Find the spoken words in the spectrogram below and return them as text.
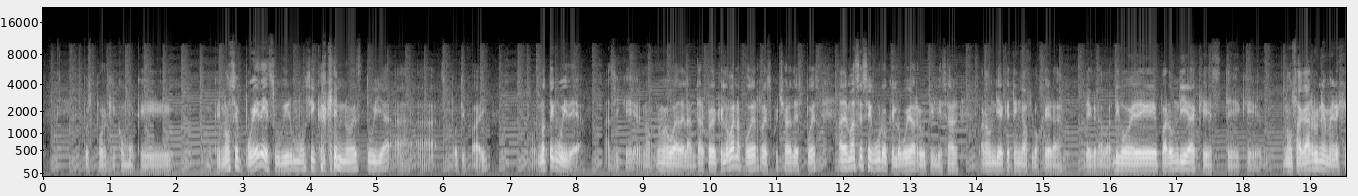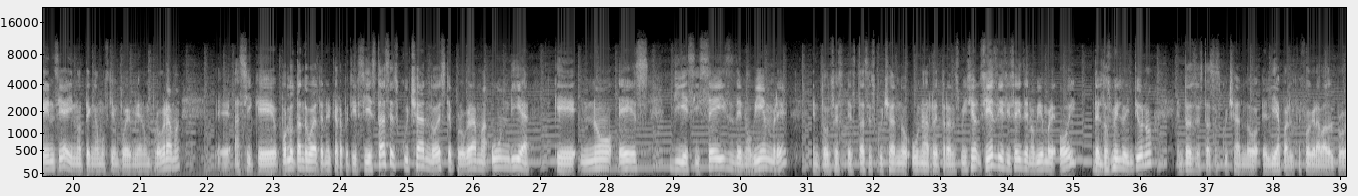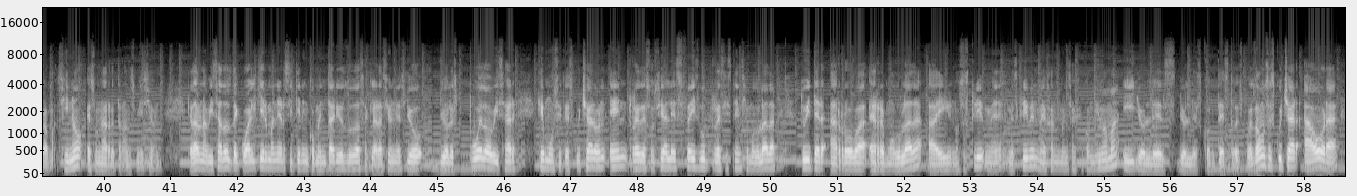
pues porque como que, como que no se puede subir música que no es tuya a Spotify. No tengo idea así que no, me voy a adelantar, pero que lo van a poder reescuchar después. Además es seguro que lo voy a reutilizar para un día que tenga flojera de grabar. Digo, eh, para un día que, este, que nos agarre una emergencia y no tengamos tiempo de enviar un programa. Eh, así que por lo tanto voy a tener que repetir, si estás escuchando este programa un día que no es 16 de noviembre, entonces estás escuchando una retransmisión. Si es 16 de noviembre hoy, del 2021, entonces estás escuchando el día para el que fue grabado el programa. Si no, es una retransmisión. Quedaron avisados de cualquier manera si tienen comentarios, dudas, aclaraciones. Yo, yo les puedo avisar qué música escucharon en redes sociales, Facebook Resistencia Modulada, Twitter arroba R Modulada. Ahí nos escriben, me, me escriben, me dejan un mensaje con mi mamá y yo les, yo les contesto después. Vamos a escuchar ahora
